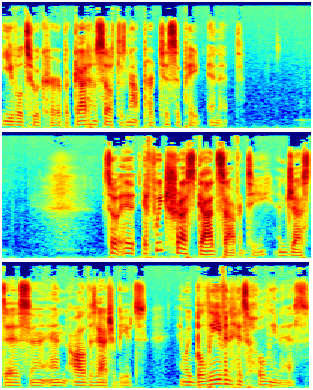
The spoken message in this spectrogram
evil to occur, but God Himself does not participate in it. So if we trust God's sovereignty and justice and, and, all of his attributes, and we believe in his holiness,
